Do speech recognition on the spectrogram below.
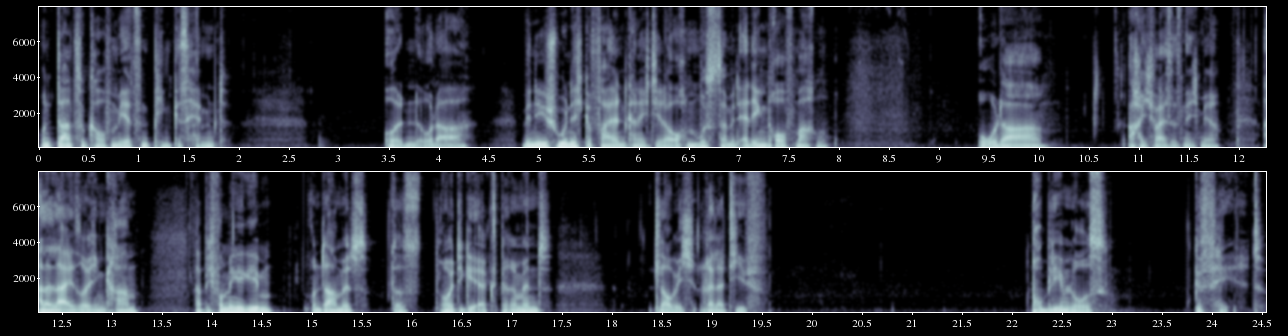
und dazu kaufen wir jetzt ein pinkes Hemd. Und, oder wenn dir die Schuhe nicht gefallen, kann ich dir da auch ein Muster mit Edding drauf machen. Oder, ach, ich weiß es nicht mehr. Allerlei solchen Kram habe ich von mir gegeben und damit das heutige Experiment, glaube ich, relativ problemlos gefailt.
